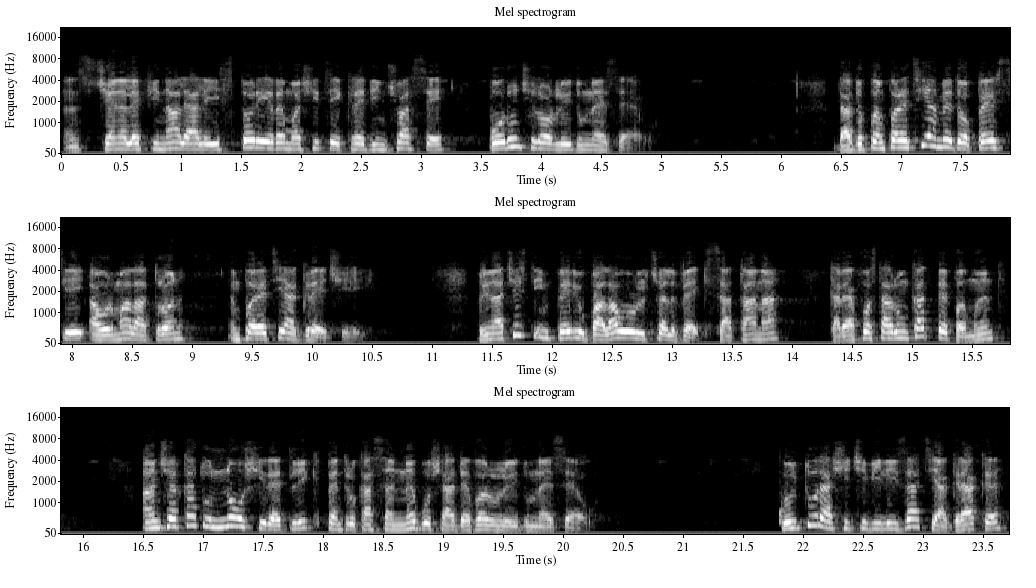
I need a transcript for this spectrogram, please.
în scenele finale ale istoriei rămășiței credincioase poruncilor lui Dumnezeu. Dar după împărăția Medopersiei a urmat la tron împărăția Greciei. Prin acest imperiu balaurul cel vechi, satana, care a fost aruncat pe pământ, a încercat un nou șiretlic pentru ca să năbușe adevărul lui Dumnezeu. Cultura și civilizația greacă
